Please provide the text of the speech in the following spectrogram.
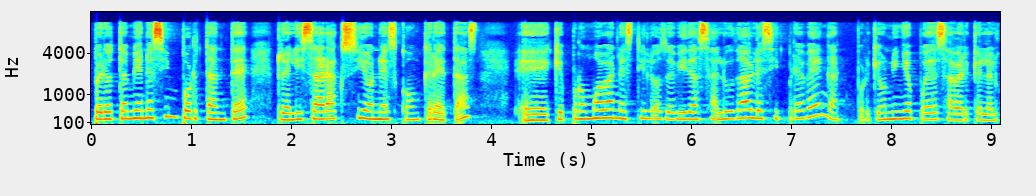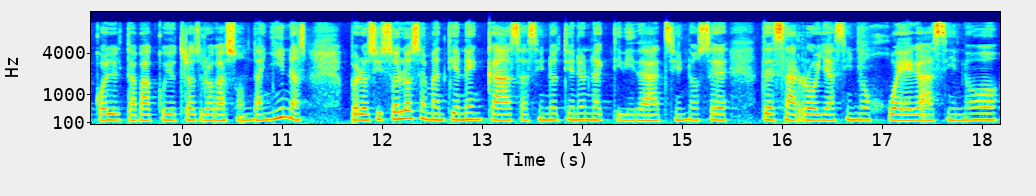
pero también es importante realizar acciones concretas eh, que promuevan estilos de vida saludables y prevengan, porque un niño puede saber que el alcohol, el tabaco y otras drogas son dañinas, pero si solo se mantiene en casa, si no tiene una actividad, si no se desarrolla, si no juega, si no,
